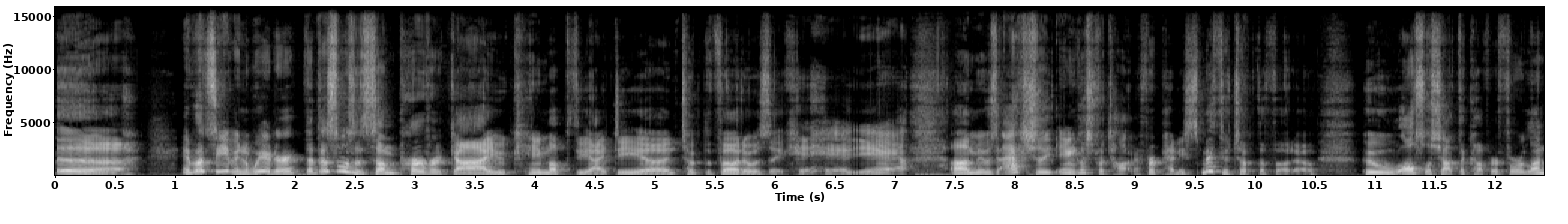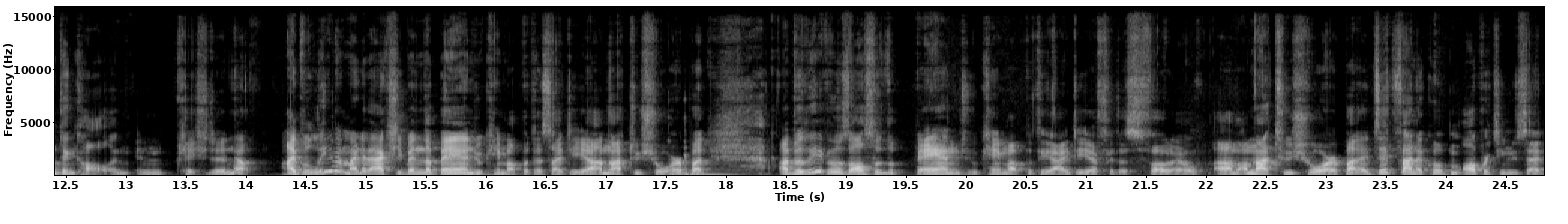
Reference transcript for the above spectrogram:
Ugh. And what's even weirder, that this wasn't some pervert guy who came up with the idea and took the photo. Was like, yeah. Um, it was actually English photographer Pennie Smith who took the photo, who also shot the cover for London Calling, in case you didn't know. I believe it might have actually been the band who came up with this idea. I'm not too sure, but I believe it was also the band who came up with the idea for this photo. Um, I'm not too sure, but I did find a quote from Albertine who said,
